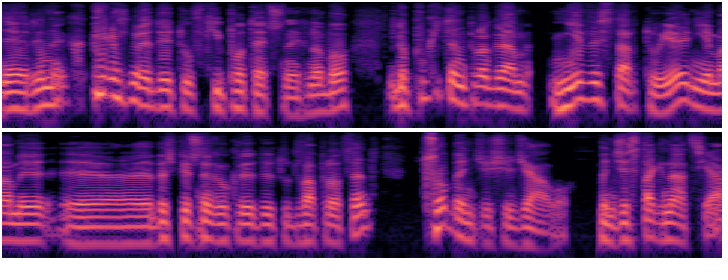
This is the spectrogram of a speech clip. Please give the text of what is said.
rynek kredytów hipotecznych, no bo dopóki ten program nie wystartuje, nie mamy bezpiecznego kredytu 2%, co będzie się działo? Będzie stagnacja?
